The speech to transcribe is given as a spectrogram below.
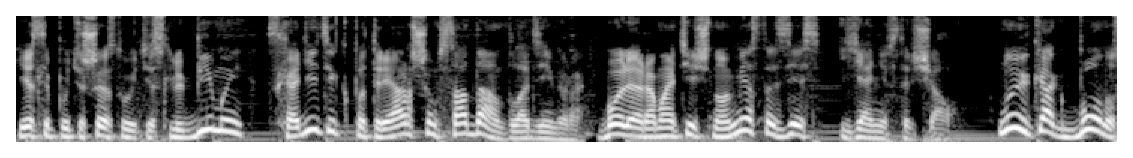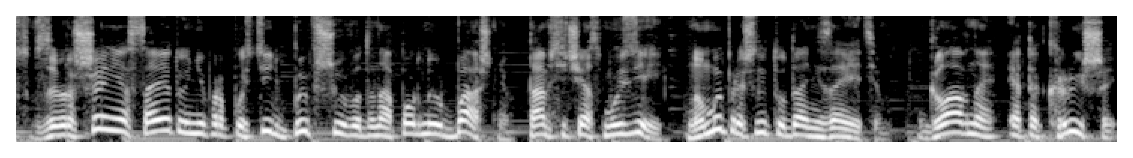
Если путешествуете с любимой, сходите к Патриаршим садам Владимира. Более романтичного места здесь я не встречал. Ну и как бонус, в завершение советую не пропустить бывшую водонапорную башню. Там сейчас музей, но мы пришли туда не за этим. Главное – это крыша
